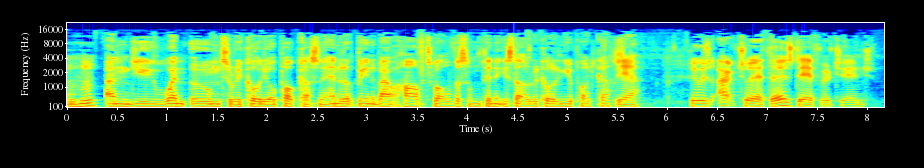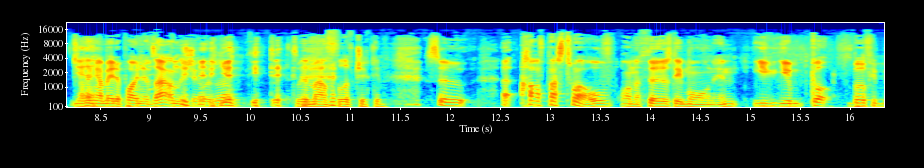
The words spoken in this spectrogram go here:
Mhm. and you went home to record your podcast, and it ended up being about half twelve or something that you started recording your podcast. yeah. It was actually a Thursday for a change. Yeah. I think I made a point of that on the show as well. you, you did. With a mouthful of chicken. So at half past twelve on a Thursday morning, you you got both your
